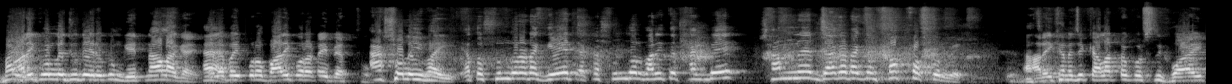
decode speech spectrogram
বাড়ি করলে যদি এরকম গেট না লাগায় হ্যাঁ। তাহলে ভাই পুরো বাড়ি করাটাই ব্যর্থ আসলেই ভাই এত সুন্দর একটা গেট একটা সুন্দর বাড়িতে থাকবে সামনের জায়গাটা একদম ফক ফক করবে আর এখানে যে কালারটা করছি হোয়াইট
